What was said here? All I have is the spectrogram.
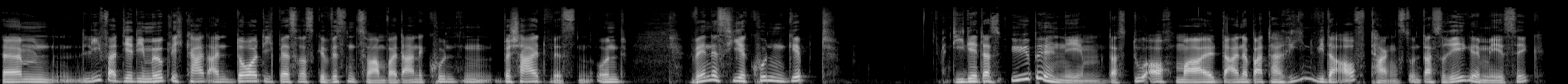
Ähm, liefert dir die Möglichkeit, ein deutlich besseres Gewissen zu haben, weil deine Kunden Bescheid wissen. Und wenn es hier Kunden gibt, die dir das übel nehmen, dass du auch mal deine Batterien wieder auftankst und das regelmäßig,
